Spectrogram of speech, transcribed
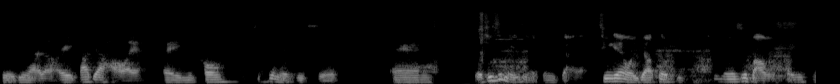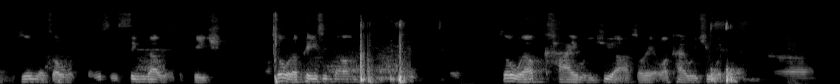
友进来了。哎，大家好，哎，哎，Nicole，谢谢你的支持。哎，我其实没怎么分享了，今天我比较特别，今天是把我分享，所以有时候我同时 sing 在我的 page，所以我的 page 到，所以我要开回去啊，sorry，我要开回去我的呃，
